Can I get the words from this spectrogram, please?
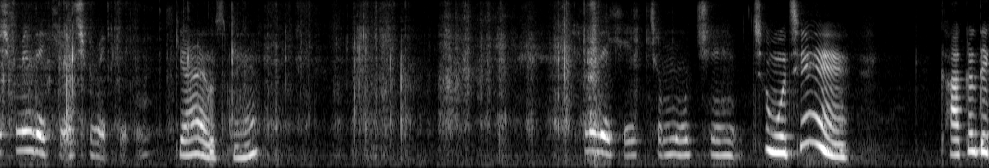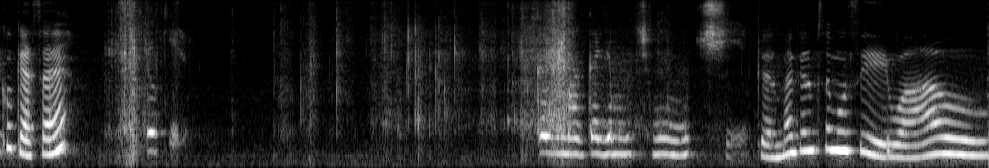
इसमें देखिए इसमें क्या है उसमें? इसमें देखिए समोसे हैं। समोसे हैं। खाकर देखो कैसा है। क्योंकि गर्मा गर्म समोसे गर्मा गर्म समोसे वाओ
